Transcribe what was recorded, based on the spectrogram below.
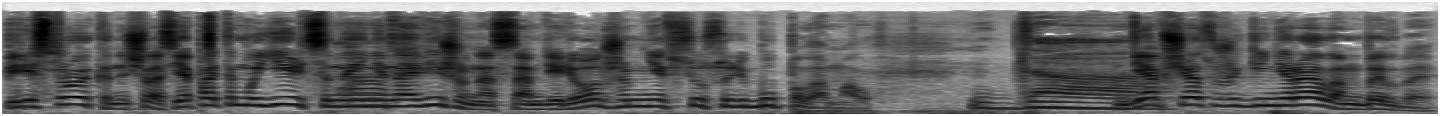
перестройка началась. Я поэтому Ельцина Ах. и ненавижу, на самом деле. Он же мне всю судьбу поломал. Да. Я бы сейчас уже генералом был бы.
